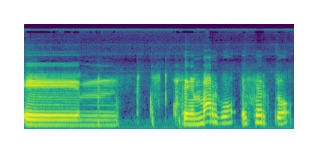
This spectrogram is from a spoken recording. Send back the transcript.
Eh, sen embargo, é certo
